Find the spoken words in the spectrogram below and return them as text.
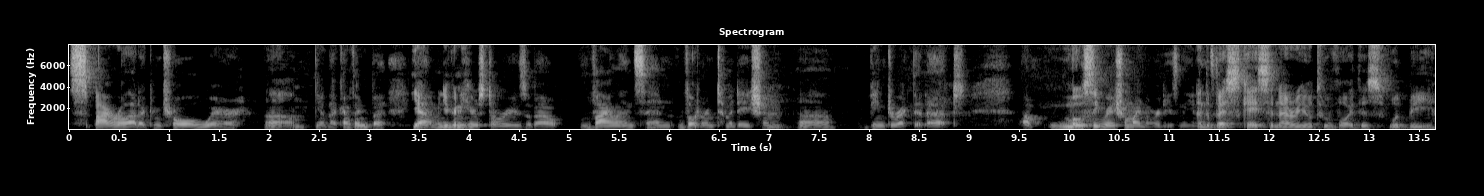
spiral out of control where um, you know that kind of thing but yeah i mean you're going to hear stories about violence and voter intimidation uh, being directed at uh, mostly racial minorities in the United And the States. best case scenario to avoid this would be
